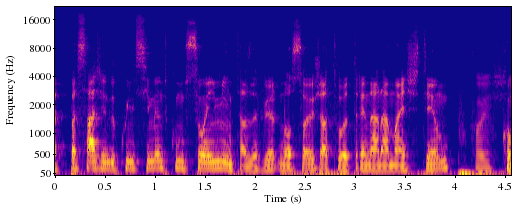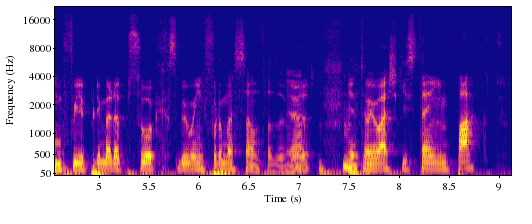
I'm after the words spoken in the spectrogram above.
a passagem do conhecimento começou em mim, estás a ver? Não só eu já estou a treinar há mais tempo, Pois. como fui a primeira pessoa que recebeu a informação, estás a ver? Yeah. Então eu acho que isso tem impacto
